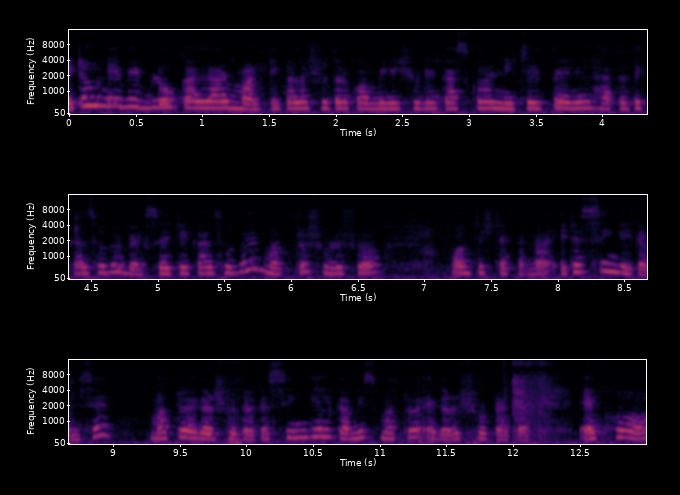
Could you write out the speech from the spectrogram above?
এটাও navy blue colour multi colour সুতার কম্বিনেশনে কাজ করা। নিচের প্যানেল হাতাতে কাজ হবে ব্যাক সাইডে কাজ হবে, মাত্র ষোলোশো পঞ্চাশ টাকা। না, এটা সিঙ্গেল কামিজ হ্যাঁ? মাত্র এগারোশো টাকা। সিঙ্গেল কামিজ মাত্র এগারোশো টাকা। এখন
